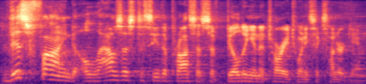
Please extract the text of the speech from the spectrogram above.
This find allows us to see the process of building an Atari 2600 game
